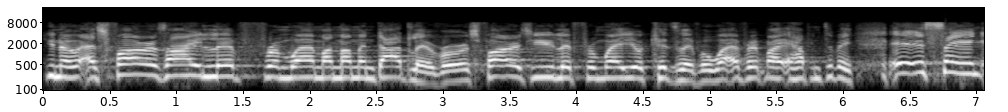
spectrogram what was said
you know, as far as I live from where my mum and dad live, or as far as you live from where your kids live, or whatever it might happen to be. It is saying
